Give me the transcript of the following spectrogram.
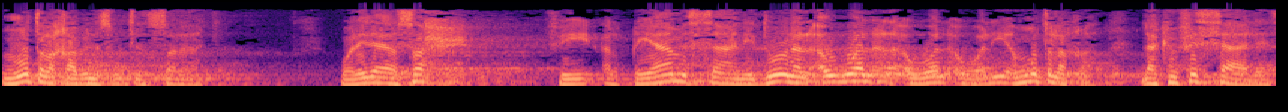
مطلقة بالنسبة للصلاة ولذا يصح في القيام الثاني دون الأول الأول أولية مطلقة لكن في الثالث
